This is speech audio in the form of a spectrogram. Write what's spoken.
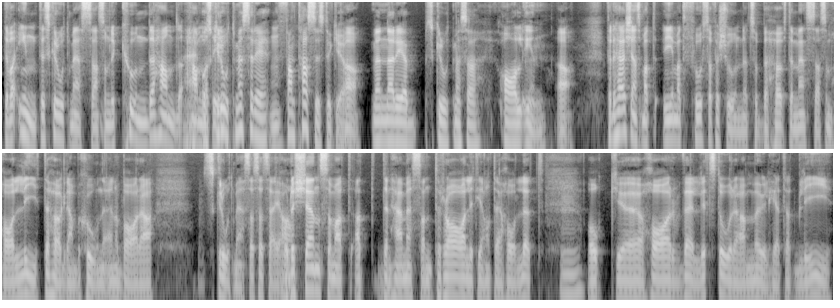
det var inte skrotmässan som det kunde handla, hamnat Och skrotmässor är Mm. fantastiskt tycker jag. Ja. Men när det är skrotmässa all in. Ja. För det här känns som att i och med att FUS har försvunnit så behövs det en mässa som har lite högre ambitioner än att bara skrotmässa så att säga. Ja. Och det känns som att, att den här mässan drar lite grann åt det hållet. Och eh, har väldigt stora möjligheter att bli...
